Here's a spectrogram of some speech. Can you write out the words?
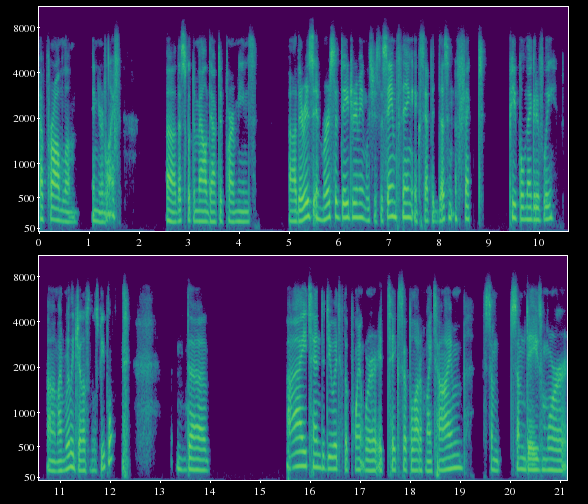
a problem in your life. Uh, that's what the maladaptive part means. Uh, there is immersive daydreaming, which is the same thing, except it doesn't affect people negatively. Um, I'm really jealous of those people. the I tend to do it to the point where it takes up a lot of my time. Some some days more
